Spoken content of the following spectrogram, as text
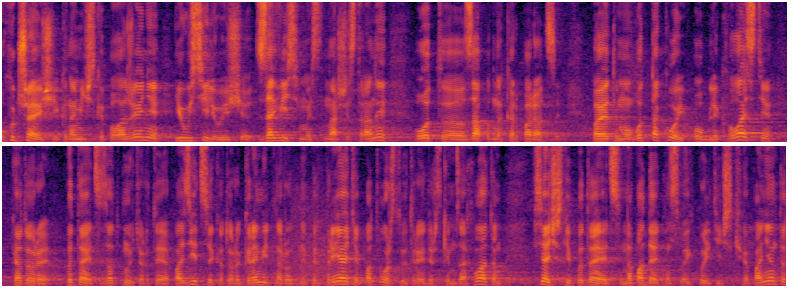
ухудшающие экономическое положение и усиливающие зависимость нашей страны от э, западных корпораций. Поэтому вот такой облик власти, который пытается заткнуть РТ оппозиции, который громит народные предприятия, потворствует рейдерским захватам, всячески пытается нападать на своих политических оппонентов,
